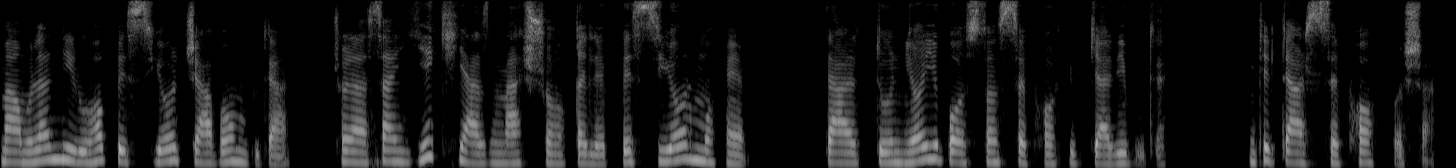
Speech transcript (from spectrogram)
معمولا نیروها بسیار جوان بودن. چون اصلا یکی از مشاغل بسیار مهم در دنیای باستان سپاهیگری بوده اینکه در سپاه باشن.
